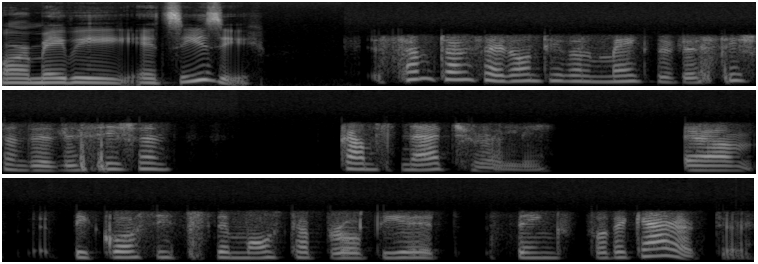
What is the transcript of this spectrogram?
Or maybe it's easy? Sometimes I don't even make the decision. The decision comes naturally um, because it's the most appropriate thing for the character.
